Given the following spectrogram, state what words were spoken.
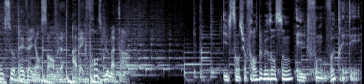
On se réveille ensemble avec France Bleu Matin. Ils sont sur France Bleu Besançon et ils font votre été.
